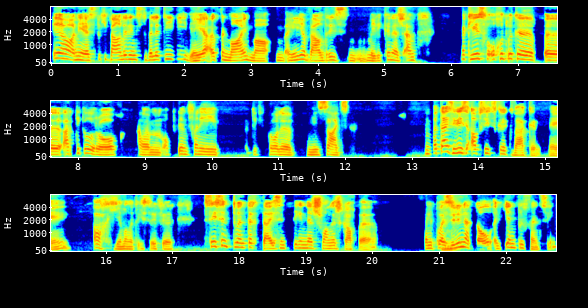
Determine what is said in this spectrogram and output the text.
Ja, nee, 'n bietjie bounded instability. Jy ja, open mind, maar jy jou boundaries met die kinders. Um ek lees vanoggend ook 'n uh, artikel raak um op een van die digitale news sites. Wat hy sê is absoluut skrikwekkend, nê? Nee? Ag, jemmel, dit is vir 26000 tiener swangerskappe in KwaZulu-Natal in een provinsie.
